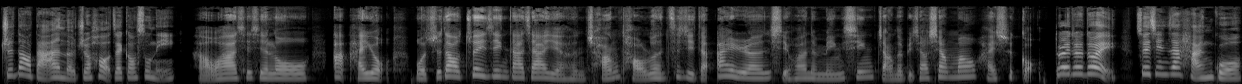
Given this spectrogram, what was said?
知道答案了之后再告诉你。好啊，谢谢喽。啊，还有，我知道最近大家也很常讨论自己的爱人、喜欢的明星长得比较像猫还是狗。对对对，最近在韩国，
